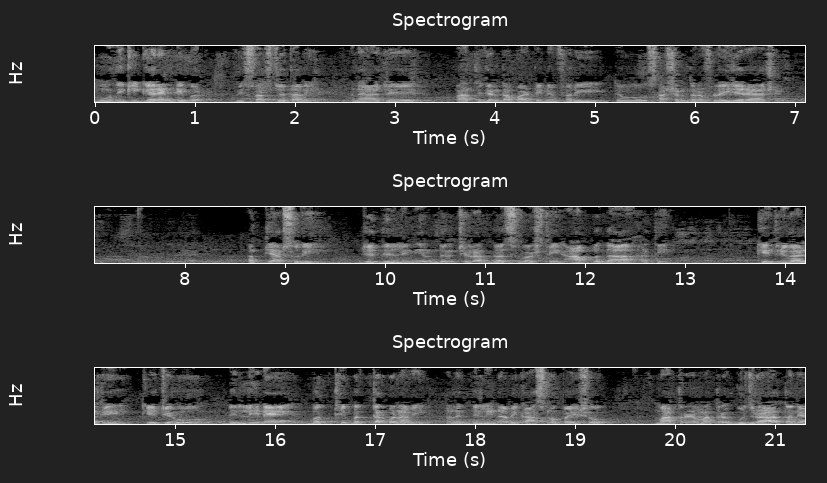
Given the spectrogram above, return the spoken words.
મોદી કી ગેરંટી પર વિશ્વાસ જતાવી અને આજે ભારતીય જનતા પાર્ટીને ફરી તેઓ શાસન તરફ લઈ જઈ રહ્યા છે. અત્યાર સુધી જે દિલ્હીની અંદર છેલ્લા દસ વર્ષથી આપદા હતી કેજરીવાલજી કે જેઓ દિલ્હીને બદથી બદતર બનાવી અને દિલ્હીના વિકાસનો પૈસો માત્ર ને માત્ર ગુજરાત અને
